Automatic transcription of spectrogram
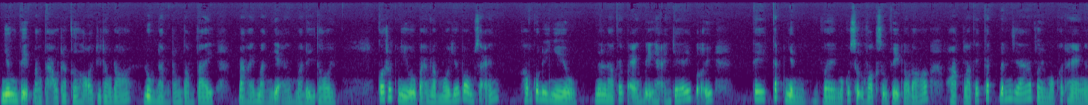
Nhưng việc bạn tạo ra cơ hội đi đâu đó luôn nằm trong tầm tay, bạn hãy mạnh dạn mà đi thôi. Có rất nhiều bạn làm môi giới bất động sản không có đi nhiều nên là các bạn bị hạn chế bởi cái cách nhìn về một cái sự vật, sự việc nào đó, hoặc là cái cách đánh giá về một khách hàng á,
